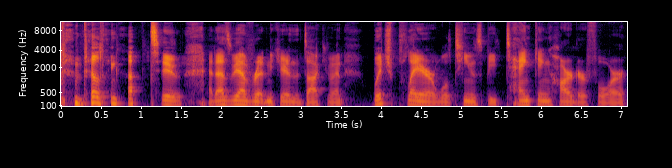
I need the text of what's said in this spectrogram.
building up to, and as we have written here in the document, which player will teams be tanking harder for?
